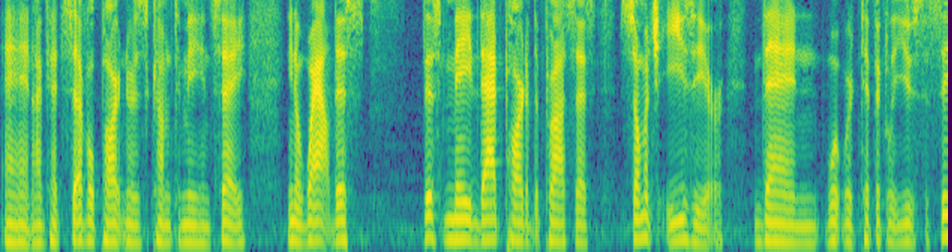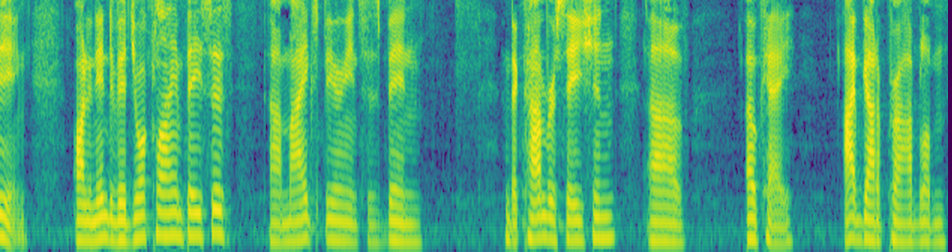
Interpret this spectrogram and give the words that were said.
And I've had several partners come to me and say, you know, wow, this this made that part of the process so much easier than what we're typically used to seeing. On an individual client basis, uh, my experience has been the conversation of, okay, I've got a problem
